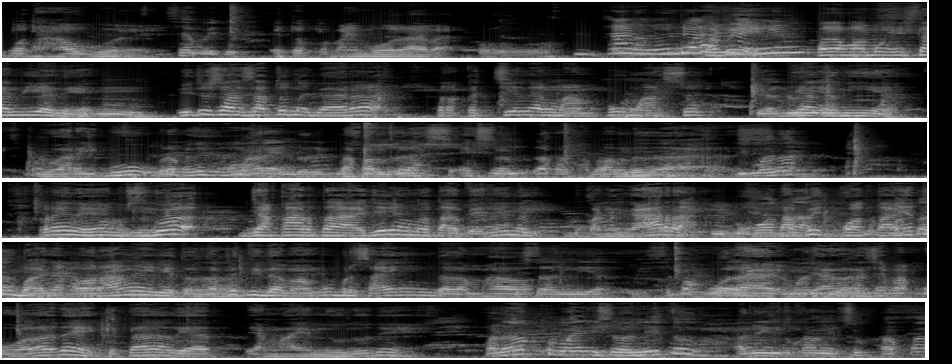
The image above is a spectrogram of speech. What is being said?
gua tahu gue Siapa itu? itu pemain bola pak Kan udah Tapi main. kalau ngomong Islandia nih, Hmm. itu salah satu negara terkecil yang mampu masuk Piala Piala Dunia. Dunia. 2000 berapa sih? Kemarin 18 2018. eh 18. 18. Di mana? Keren ya maksud gua Jakarta aja yang notabene bukan negara Ibu kota. tapi kotanya tuh banyak orangnya gitu tapi tidak mampu bersaing dalam hal Islandia sepak bola Nah, jangan sepak bola deh kita lihat yang lain dulu deh. Padahal pemain Islandia itu ada yang tukang apa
